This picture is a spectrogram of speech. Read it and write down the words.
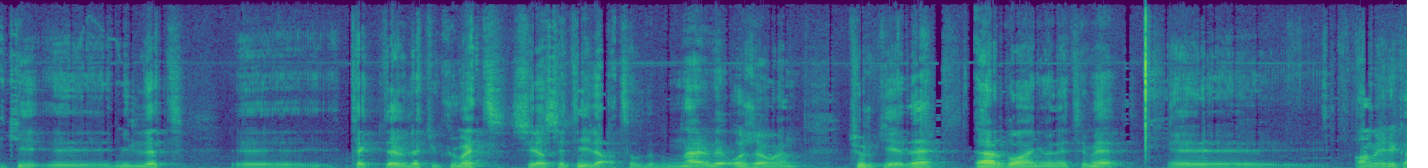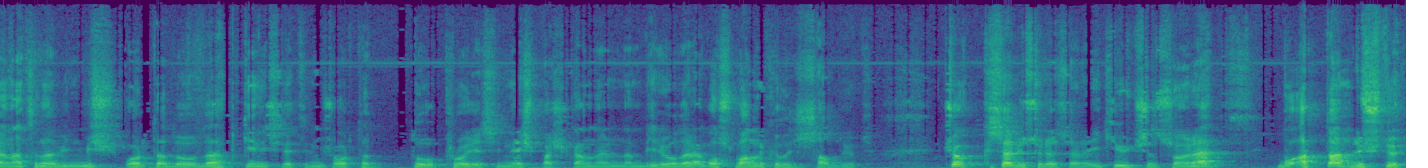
iki e, millet e, tek devlet hükümet siyasetiyle atıldı bunlar ve o zaman Türkiye'de Erdoğan yönetimi e, Amerikan atına binmiş Orta Doğu'da genişletilmiş Orta Doğu projesinin eş başkanlarından biri olarak Osmanlı kılıcı sallıyordu. Çok kısa bir süre sonra, 2-3 yıl sonra bu attan düştü.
